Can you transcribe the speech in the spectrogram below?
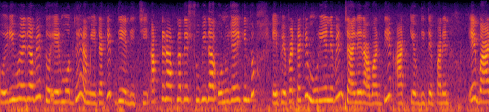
তৈরি হয়ে যাবে। তো এর মধ্যে আমি এটাকে দিয়ে দিচ্ছি। আপনারা আপনাদের সুবিধা অনুযায়ী কিন্তু এই পেপারটাকে মুড়িয়ে নেবেন। চাইলে রাবার দিয়ে আটকেও দিতে পারেন। এবার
